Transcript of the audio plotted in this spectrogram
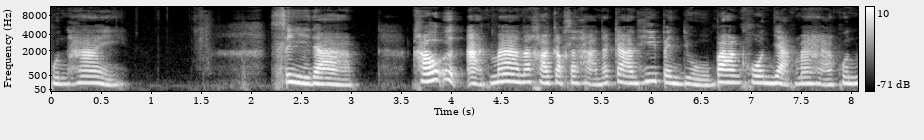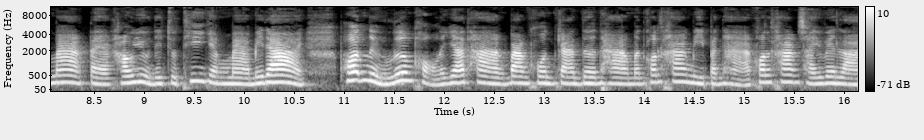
คุณให้สี่ดาบ เขาอึดอัดมากนะคะกับสถานการณ์ที่เป็นอยู่บางคนอยากมาหาคุณมาก แต่เขาอยู่ในจุดที่ยังมาไม่ได้ เพราะหนึ่งเรื่องของระยะทางบางคนการเดินทางมันค่อนข้างมีปัญหาค่อนข้างใช้เวลา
